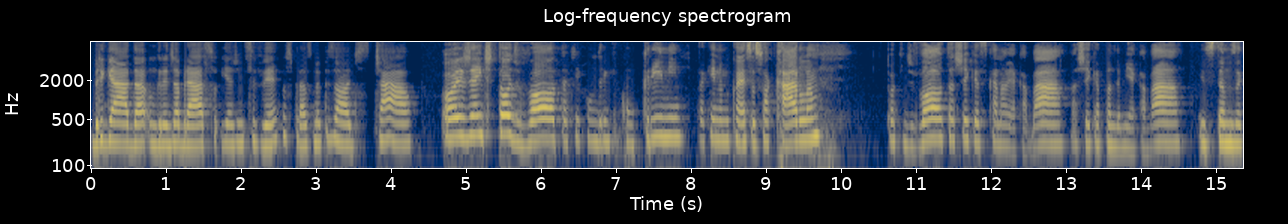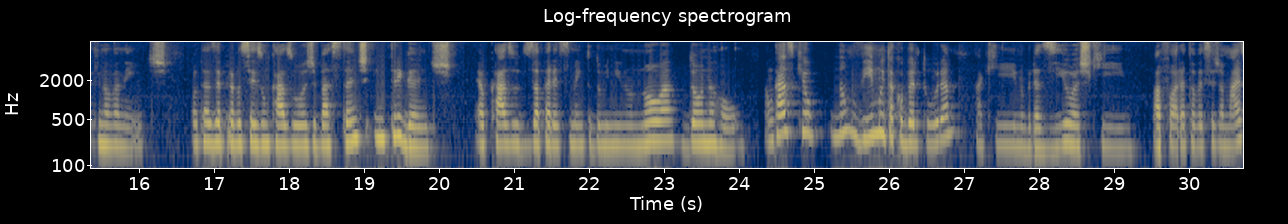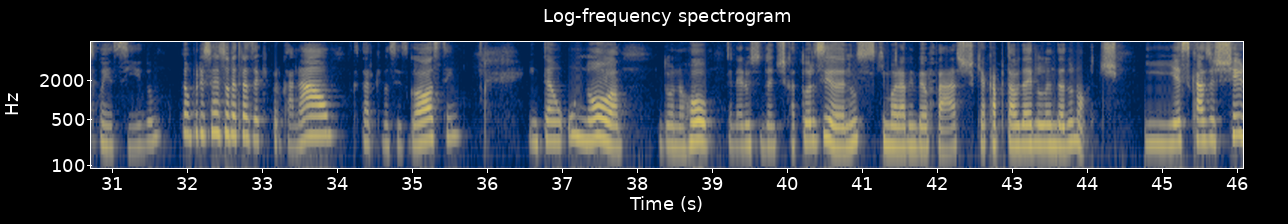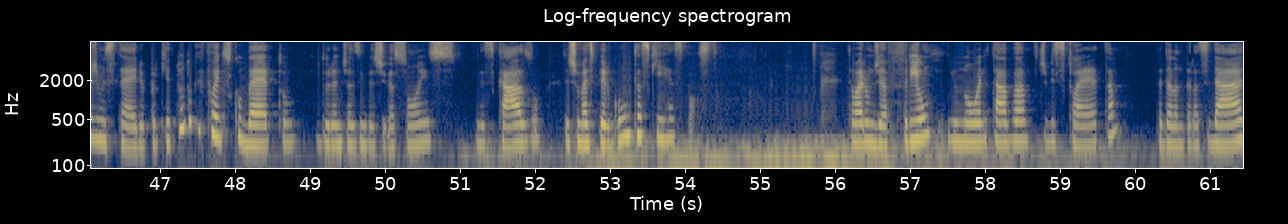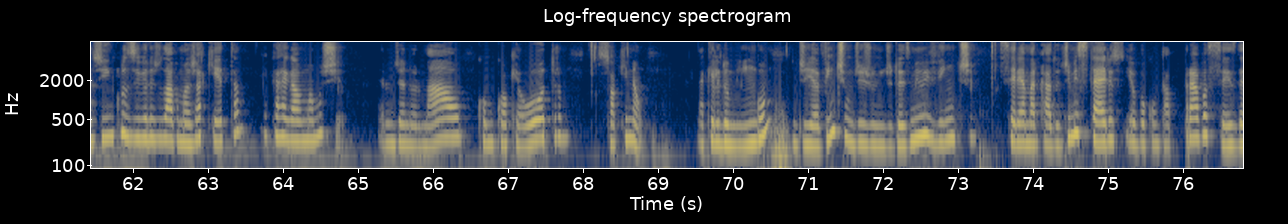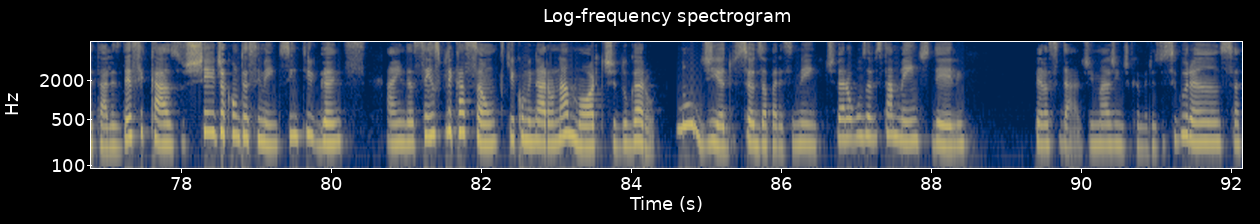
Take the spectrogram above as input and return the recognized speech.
Obrigada, um grande abraço e a gente se vê nos próximos episódios. Tchau! Oi, gente, tô de volta aqui com Drink com Crime. Pra quem não me conhece, eu sou a Carla. Tô aqui de volta, achei que esse canal ia acabar, achei que a pandemia ia acabar. Estamos aqui novamente. Vou trazer para vocês um caso hoje bastante intrigante. É o caso do desaparecimento do menino Noah Donahoe. É um caso que eu não vi muita cobertura aqui no Brasil, acho que Lá fora talvez seja mais conhecido. Então, por isso eu resolvi trazer aqui para o canal. Espero que vocês gostem. Então, o Noah Donohoe, ele era um estudante de 14 anos que morava em Belfast, que é a capital da Irlanda do Norte. E esse caso é cheio de mistério, porque tudo que foi descoberto durante as investigações, nesse caso, deixou mais perguntas que respostas. Então era um dia frio e o Noah ele estava de bicicleta, pedalando pela cidade, inclusive ele usava uma jaqueta e carregava uma mochila. Era um dia normal, como qualquer outro, só que não. Naquele domingo, dia 21 de junho de 2020, seria marcado de mistérios e eu vou contar para vocês detalhes desse caso cheio de acontecimentos intrigantes, ainda sem explicação, que culminaram na morte do garoto. No dia do seu desaparecimento, tiveram alguns avistamentos dele pela cidade, imagem de câmeras de segurança,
